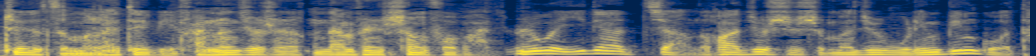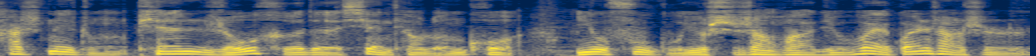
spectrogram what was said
这个怎么来对比？反正就是难分胜负吧。如果一定要讲的话，就是什么？就是五菱缤果，它是那种偏柔和的线条轮廓，又复古又时尚化，就外观上是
